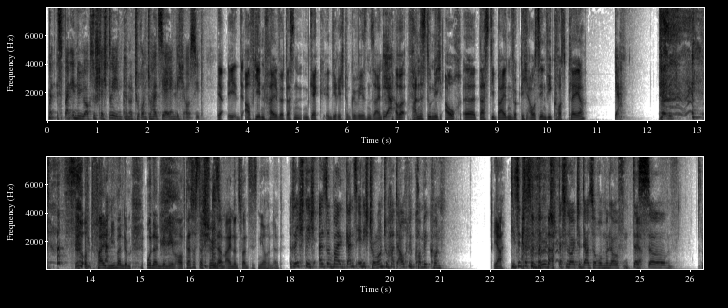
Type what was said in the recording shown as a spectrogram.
man, ist, man in New York so schlecht drehen kann und Toronto halt sehr ähnlich aussieht. Ja, auf jeden Fall wird das ein, Gag in die Richtung gewesen sein. Ja. Aber fandest du nicht auch, äh, dass die beiden wirklich aussehen wie Cosplayer? Ja, völlig. und fallen niemandem unangenehm auf. Das ist das Schöne also, am 21. Jahrhundert. Richtig, also weil ganz ehrlich, Toronto hatte auch eine Comic-Con. Ja. Die sind das gewöhnt, dass Leute da so rumlaufen. Das ja. äh,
